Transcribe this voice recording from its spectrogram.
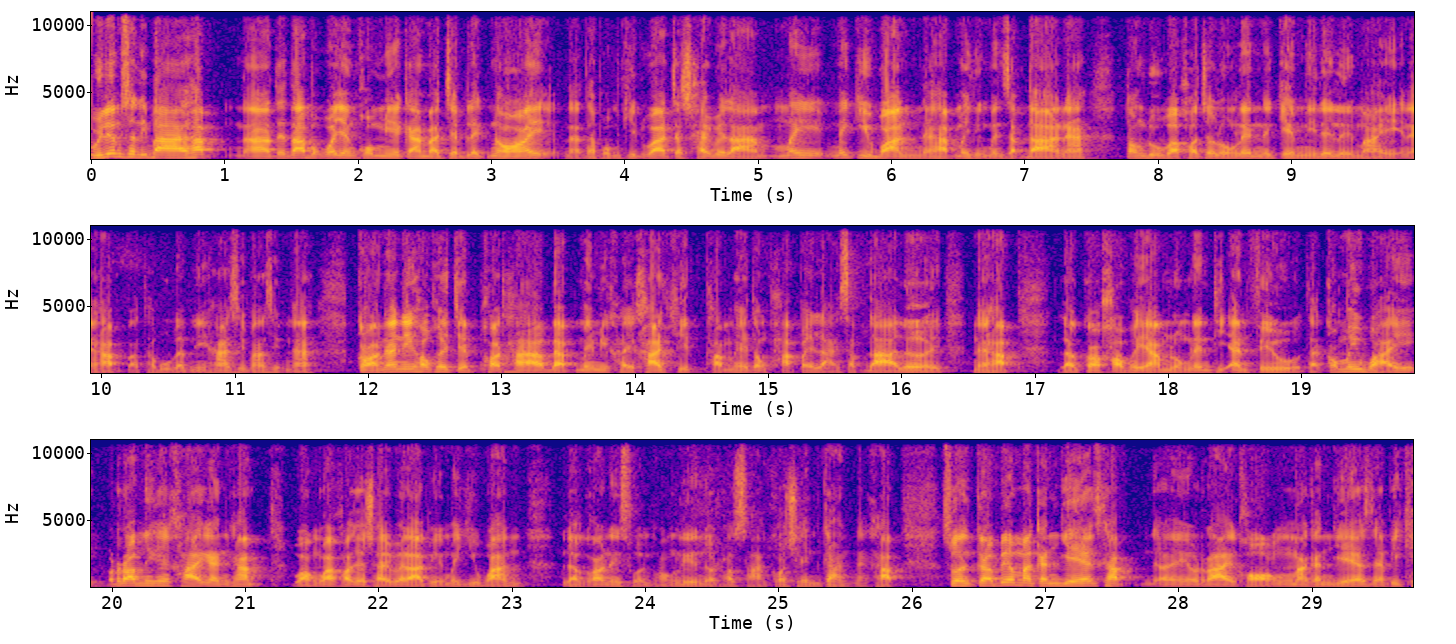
วิลเลียมซาลิบาครับเตต้าบอกว่ายังคงมีอาการบาดเจ็บเล็กน้อยนะแต่ผมคิดว่าจะใช้เวลาไม่ไม่กี่วันนะครับไม่ถึงเป็นสัปดาห์นะต้องดูว่าเขาจะลงเล่นในเกมนี้ได้เลยไหมนะครับถ้าพูดแบบนี้ 50-50 นะ ก่อนหน้านี้เขาเคยเจ็บข้อเท้าแบบไม่มีใครคาดคิดทำให้ต้องพักไปหลายสัปดาห์เลยนะครับแล้วก็เขาพยายามลงเล่นที่แอนฟิลด์แต่ก็ไม่ไหวรอบนี้คล้าย ๆ กันครับ หวังว่าเขาจะใช้เวลาเพียงไม่กี่วัน แล้วก็ในส่วนของเรียนโดทอสซาก็เช่นกันนะครับส่วนกราเบียลมากันเยสครับในรายของมากันเยสเนี่ยพี่แข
